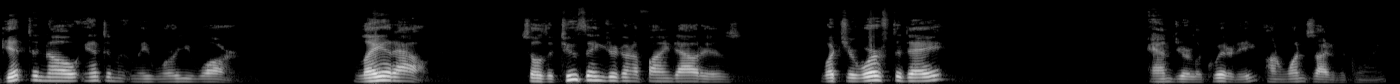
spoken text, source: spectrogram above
Get to know intimately where you are. Lay it out. So the two things you're going to find out is what you're worth today and your liquidity on one side of the coin,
